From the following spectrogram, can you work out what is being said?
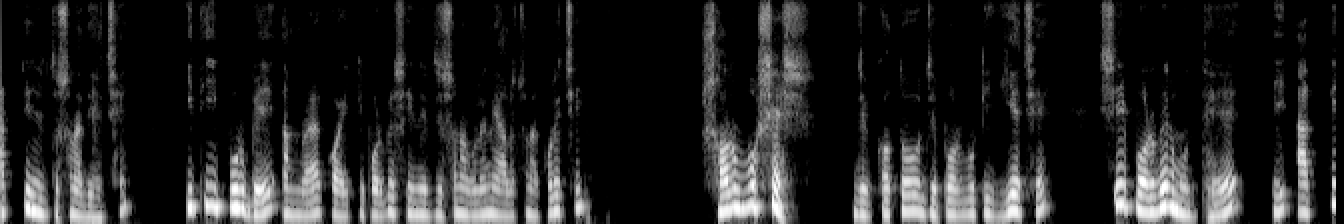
আটটি নির্দেশনা দিয়েছে। ইতিপূর্বে আমরা কয়েকটি পর্বে সেই নির্দেশনাগুলো নিয়ে আলোচনা করেছি। সর্বশেষ যে গত যে পর্বটি গিয়েছে, সেই পর্বের মধ্যে এই আটটি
